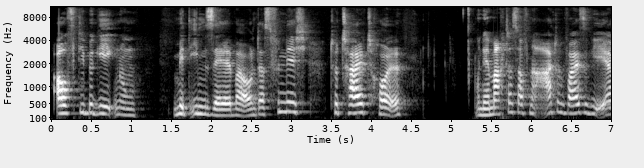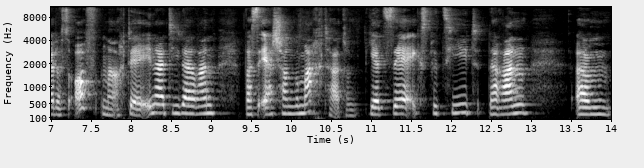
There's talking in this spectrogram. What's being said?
auf die Begegnung mit ihm selber und das finde ich total toll. Und er macht das auf eine Art und Weise, wie er das oft macht. Er erinnert die daran, was er schon gemacht hat. Und jetzt sehr explizit daran, ähm,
